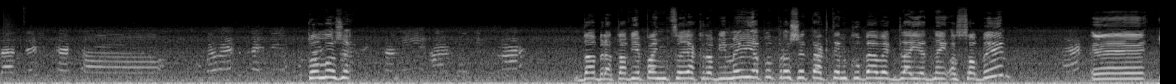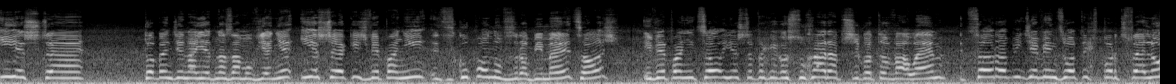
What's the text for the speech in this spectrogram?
Za dyszkę to kubełek znajdują To może-. Dobra, to wie pani co jak robimy? Ja poproszę tak ten kubełek dla jednej osoby. Tak? Yy, I jeszcze to będzie na jedno zamówienie. I jeszcze jakieś, wie pani, z kuponów zrobimy coś. I wie pani co? Jeszcze takiego suchara przygotowałem. Co robi 9 zł w portfelu?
